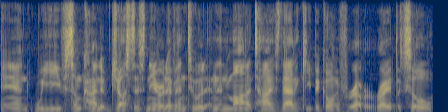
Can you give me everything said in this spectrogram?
and weave some kind of justice narrative into it, and then monetize that and keep it going forever, right? Like so,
